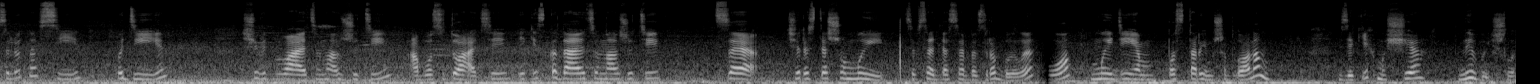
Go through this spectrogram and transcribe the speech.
Абсолютно всі події, що відбуваються в нас в житті, або ситуації, які складаються в нас в житті, це через те, що ми це все для себе зробили, або ми діємо по старим шаблонам, з яких ми ще не вийшли.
